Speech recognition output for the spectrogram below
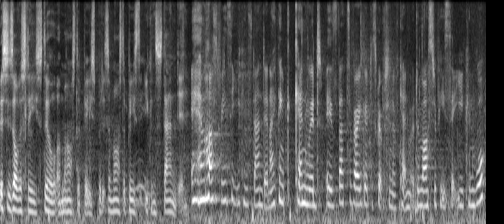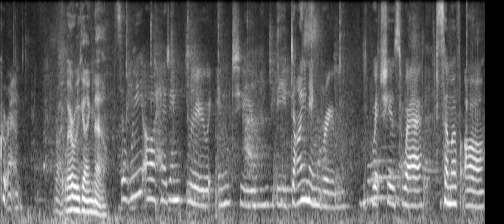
This is obviously still a masterpiece, but it's a masterpiece that you can stand in. A masterpiece that you can stand in. I think Kenwood is, that's a very good description of Kenwood, a masterpiece that you can walk around. Right, where are we going now? So we are heading through into the dining room, which is where some of our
